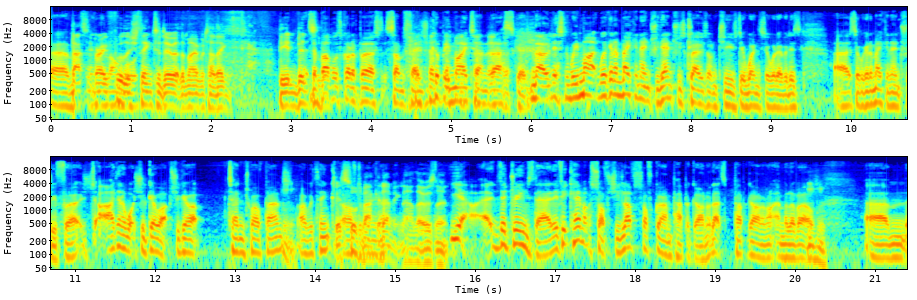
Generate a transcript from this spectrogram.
Um, That's a very foolish board. thing to do at the moment. I think the The bubble's got to burst at some stage. It could be my turn at Ascot. No, listen, we might. We're going to make an entry. The entry's closed on Tuesday, Wednesday, whatever it is. Uh, so we're going to make an entry for. I don't know what should go up. Should go up 10, 12 pounds. I would think. Hmm. It's sort of that. academic now, though, isn't it? Yeah, uh, the dream's there. If it came up soft, she loves soft ground Papagana. That's Papagana, not Emma Lavelle. Mm-hmm. Um,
